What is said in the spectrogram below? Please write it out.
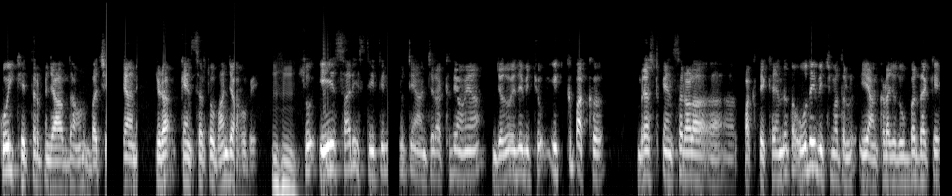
ਕੋਈ ਖੇਤਰ ਪੰਜਾਬ ਦਾ ਹੁਣ ਬਚਿਆ ਨਹੀਂ ਜਿਹੜਾ ਕੈਂਸਰ ਤੋਂ ਵਾਂਝਾ ਹੋਵੇ। ਹੂੰ ਹੂੰ। ਸੋ ਇਹ ਸਾਰੀ ਸਥਿਤੀ ਨੂੰ ਧਿਆਨ ਚ ਰੱਖਦੇ ਹੋਇਆਂ ਜਦੋਂ ਇਹਦੇ ਵਿੱਚੋਂ ਇੱਕ ਪੱਖ ਬ੍ਰੈਸਟ ਕੈਂਸਰ ਵਾਲਾ ਪੱਖ ਦੇਖਿਆ ਜਾਂਦਾ ਤਾਂ ਉਹਦੇ ਵਿੱਚ ਮਤਲਬ ਇਹ ਅੰਕੜਾ ਜਦੋਂ ਉੱਭਰਦਾ ਕਿ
